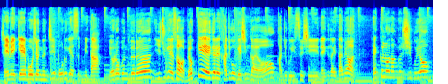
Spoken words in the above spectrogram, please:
재밌게 보셨는지 모르겠습니다. 여러분들은 이 중에서 몇 개의 에그를 가지고 계신가요? 가지고 있으신 에그가 있다면 댓글로 남겨주시고요.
